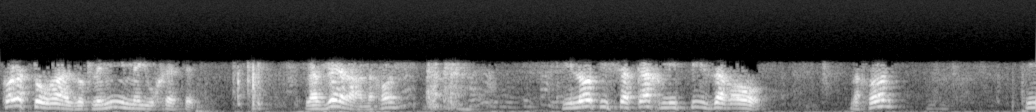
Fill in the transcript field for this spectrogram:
כל התורה הזאת, למי היא מיוחסת? לזרע, נכון? כי לא תשכח מפי זרעו, נכון? כי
